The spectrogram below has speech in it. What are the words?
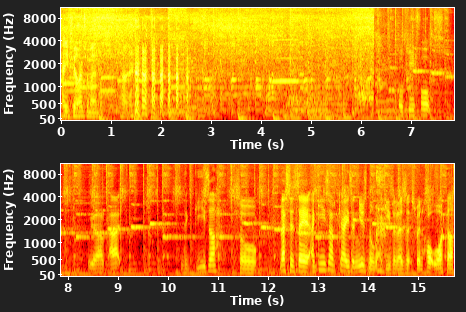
How you feeling? Tremendous. Okay folks, we are at the geyser. So this is uh, a geyser guys and you know what a geyser is. It's when hot water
